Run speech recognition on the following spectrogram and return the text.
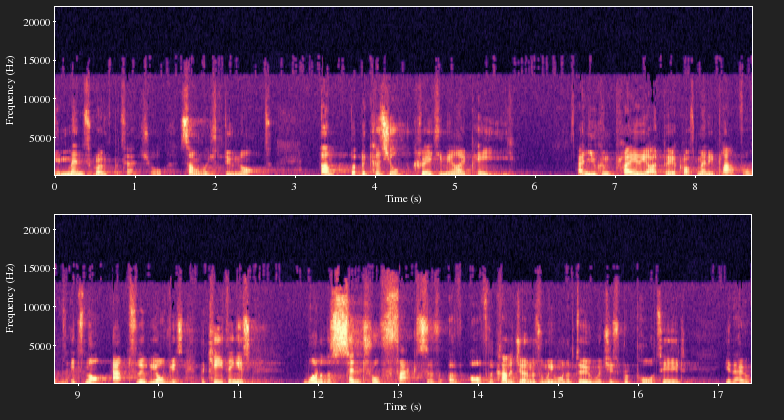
immense growth potential, some of which do not. Um, but because you're creating the IP and you can play the IP across many platforms, it's not absolutely obvious. The key thing is one of the central facts of, of, of the kind of journalism we want to do, which is reported, you know,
